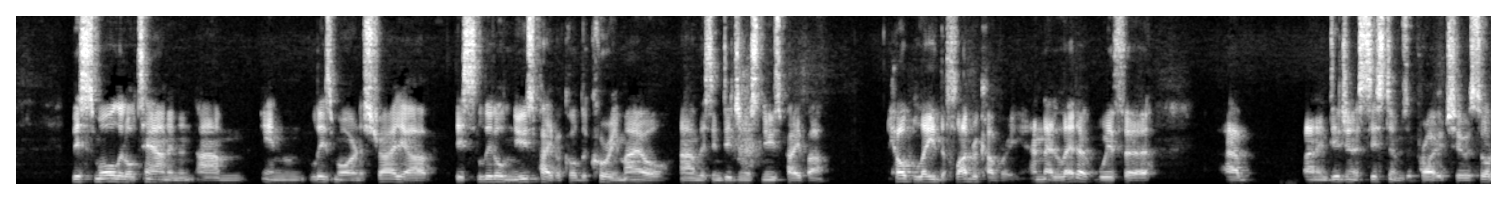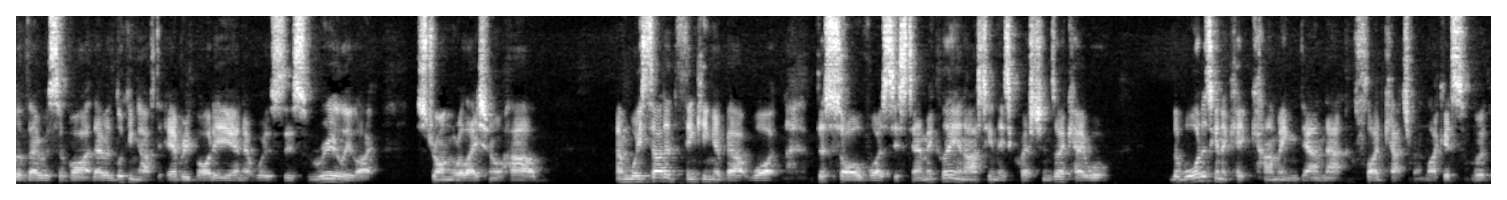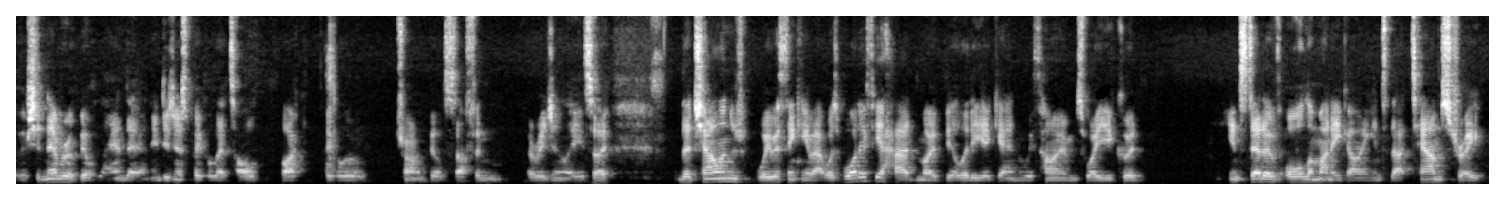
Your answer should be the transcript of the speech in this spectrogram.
this small little town in um, in Lismore in Australia, this little newspaper called the Koori Mail, um, this Indigenous newspaper, helped lead the flood recovery, and they led it with a, a an indigenous systems approach. It was sort of they were survive, they were looking after everybody, and it was this really like strong relational hub. And we started thinking about what the solve was systemically, and asking these questions. Okay, well, the water's going to keep coming down that flood catchment. Like it's we should never have built land there. And indigenous people, they're told like people who are trying to build stuff and originally. So the challenge we were thinking about was what if you had mobility again with homes where you could instead of all the money going into that town street,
